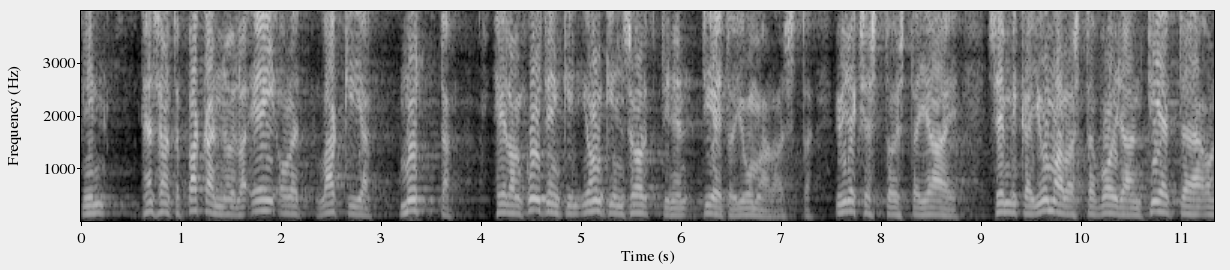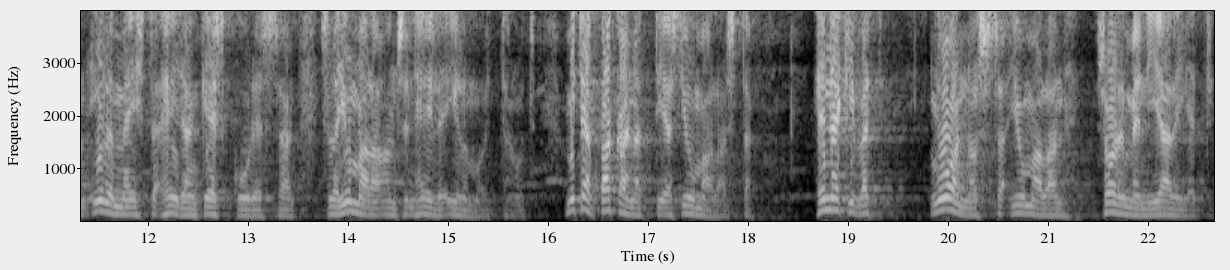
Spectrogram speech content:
niin hän sanoi, että pakannoilla ei ole lakia, mutta heillä on kuitenkin jonkin sorttinen tieto Jumalasta. 19 jae. Se, mikä Jumalasta voidaan tietää, on ilmeistä heidän keskuudessaan, sillä Jumala on sen heille ilmoittanut. Mitä pakanat ties Jumalasta? He näkivät luonnossa Jumalan sormenjäljet.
